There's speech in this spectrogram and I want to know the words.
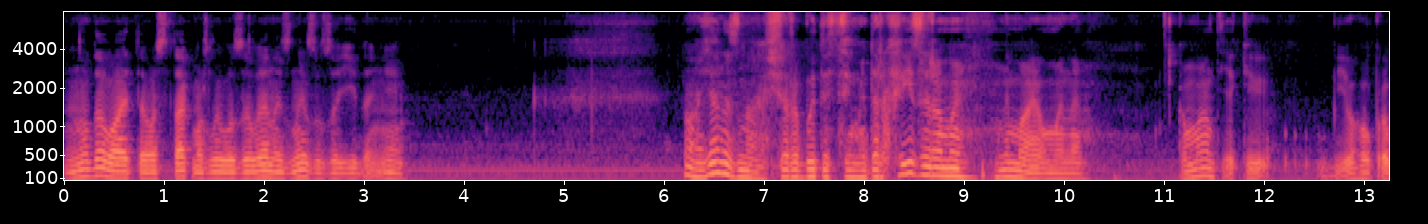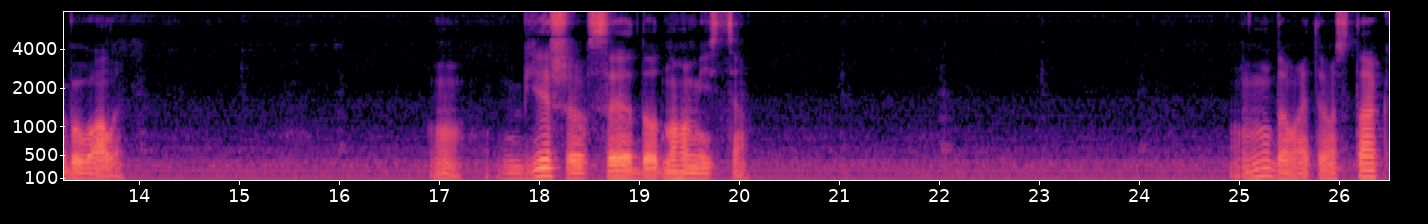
Ну, давайте ось так, можливо, зелений знизу заїде. Ні. О, я не знаю, що робити з цими даркфізерами. Немає у мене команд, які його пробивали. Б'єш все до одного місця. Ну, давайте ось так.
